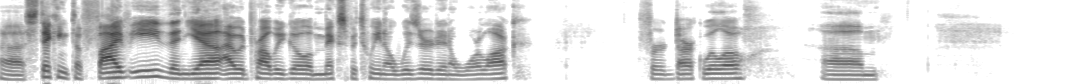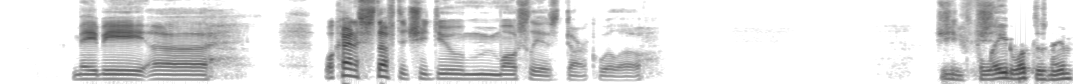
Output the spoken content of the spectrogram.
Uh, sticking to 5e, then yeah, I would probably go a mix between a wizard and a warlock for Dark Willow. Um, maybe, uh, What kind of stuff did she do mostly as Dark Willow? She, flayed what's his name?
